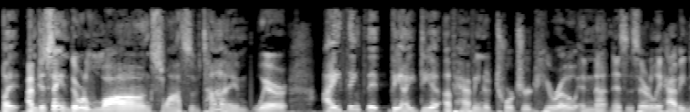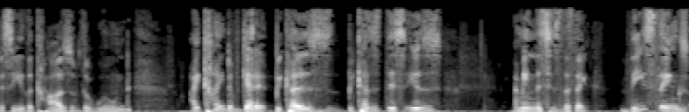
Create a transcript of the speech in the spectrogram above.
But I'm just saying there were long swaths of time where I think that the idea of having a tortured hero and not necessarily having to see the cause of the wound, I kind of get it because because this is I mean this is the thing. These things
